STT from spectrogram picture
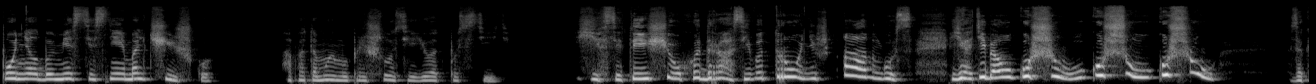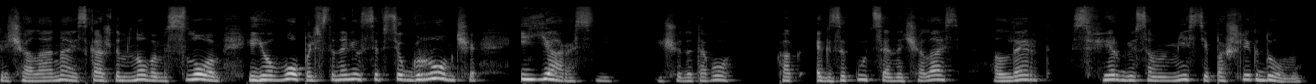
поднял бы вместе с ней мальчишку, а потому ему пришлось ее отпустить. «Если ты еще хоть раз его тронешь, Ангус, я тебя укушу, укушу, укушу!» Закричала она, и с каждым новым словом ее вопль становился все громче и яростней. Еще до того, как экзекуция началась, Лэрд с Фергюсом вместе пошли к дому.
